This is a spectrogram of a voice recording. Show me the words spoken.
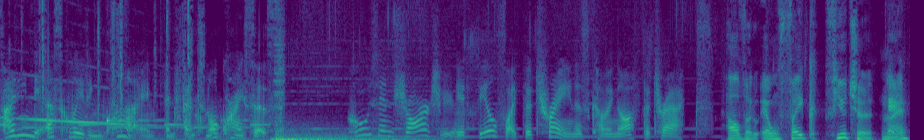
citing the escalating crime and fentanyl crisis. Who's in charge here? It feels like the train is coming off the tracks. Álvaro, é um fake future, não é? é?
